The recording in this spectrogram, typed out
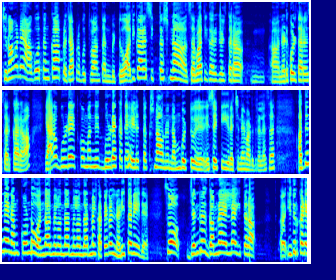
ಚುನಾವಣೆ ಆಗೋ ತನಕ ಪ್ರಜಾಪ್ರಭುತ್ವ ಅಂತ ಅಂದ್ಬಿಟ್ಟು ಅಧಿಕಾರ ಸಿಕ್ಕ ತಕ್ಷಣ ಸರ್ವಾಧಿಕಾರಿಗಳ ತರ ನಡ್ಕೊಳ್ತಾರೆ ಸರ್ಕಾರ. ಯಾರೋ ಬುರ್ಡೆ ಎತ್ಕೊಂಡ್ ಬಂದಿದ್ ಬುರ್ಡೆ ಕತೆ ಹೇಳಿದ ತಕ್ಷಣ ಅವನು ನಂಬಿಟ್ಟು ಎಸ್ ಐ ಟಿ ರಚನೆ ಮಾಡಿದ್ರಲ್ಲ ಸರ್? ಅದನ್ನೇ ನಂಬ್ಕೊಂಡು ಒಂದಾದ್ಮೇಲೆ ಒಂದಾದ್ಮೇಲೆ ಒಂದಾದ್ಮೇಲೆ ಕತೆಗಳು ನಡೀತಾನೆ ಇದೆ. ಸೊ ಜನರ ಗಮನ ಎಲ್ಲ ಈ ತರ ಇದ್ರ ಕಡೆ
